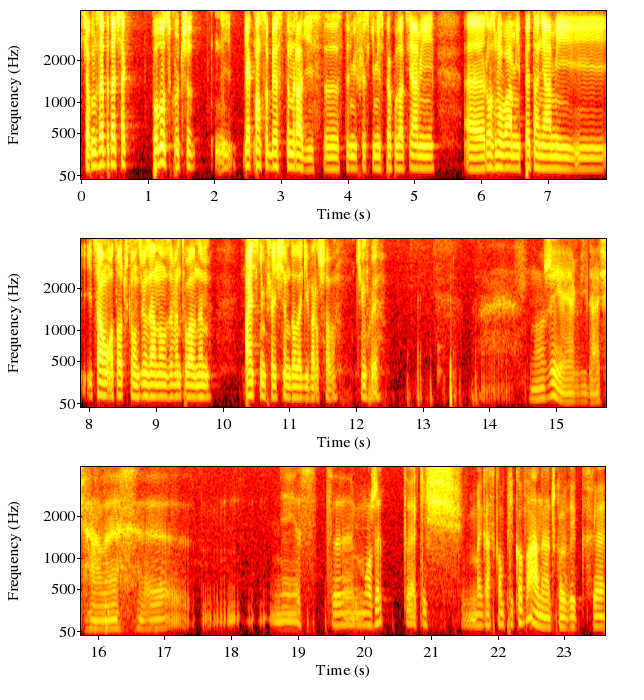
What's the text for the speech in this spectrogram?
Chciałbym zapytać tak po ludzku, czy jak pan sobie z tym radzi, z, z tymi wszystkimi spekulacjami, e, rozmowami, pytaniami i, i całą otoczką związaną z ewentualnym pańskim przejściem do Legii Warszawa? Dziękuję. No żyje jak widać, ale e, nie jest e, może to jakieś mega skomplikowane, aczkolwiek e,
